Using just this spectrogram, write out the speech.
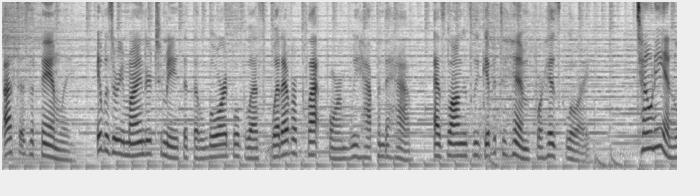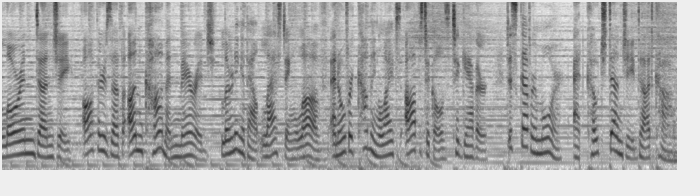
us as a family. It was a reminder to me that the Lord will bless whatever platform we happen to have as long as we give it to Him for His glory. Tony and Lauren Dungy, authors of Uncommon Marriage, learning about lasting love and overcoming life's obstacles together. Discover more at CoachDungy.com.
